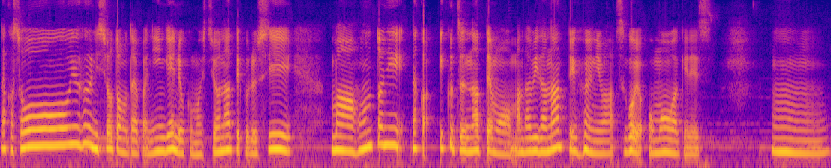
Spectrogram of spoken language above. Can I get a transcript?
なんかそういう風にしようと思ったらやっぱ人間力も必要になってくるし、まあ本当になんかいくつになっても学びだなっていう風にはすごい思うわけです。うん。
